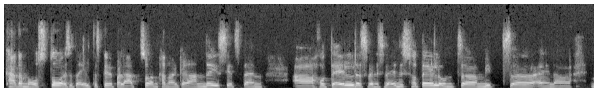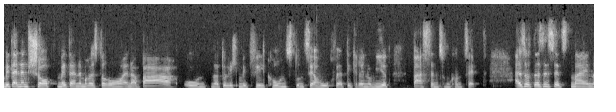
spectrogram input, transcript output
Cadamosto, also der älteste Palazzo am Canal Grande, ist jetzt ein äh, Hotel, das Venice Venice Hotel und äh, mit äh, einer mit einem Shop, mit einem Restaurant, einer Bar und natürlich mit viel Kunst und sehr hochwertig renoviert, passend zum Konzept. Also das ist jetzt mein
